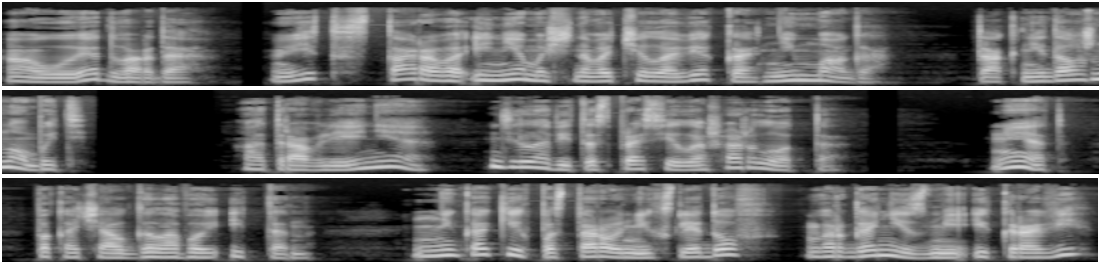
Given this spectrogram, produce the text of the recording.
А у Эдварда вид старого и немощного человека не мага. Так не должно быть. «Отравление?» – деловито спросила Шарлотта. «Нет», – покачал головой Иттон. «Никаких посторонних следов в организме и крови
